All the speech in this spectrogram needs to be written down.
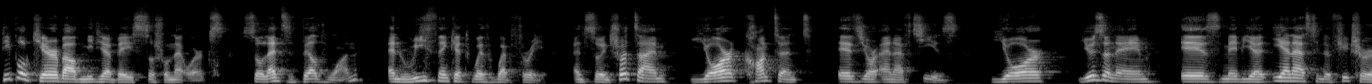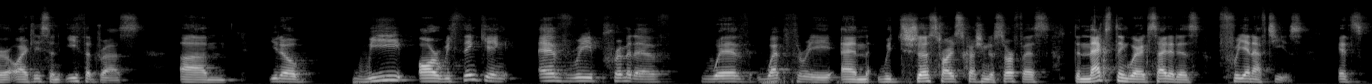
people care about media-based social networks. So let's build one and rethink it with Web3. And so in Showtime, your content is your NFTs. Your username is maybe an ENS in the future, or at least an ETH address. Um, you know, we are rethinking every primitive with Web3, and we just started scratching the surface. The next thing we're excited is free NFTs. It's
